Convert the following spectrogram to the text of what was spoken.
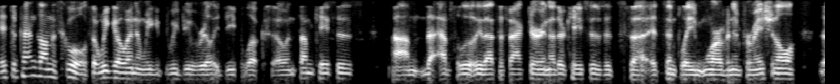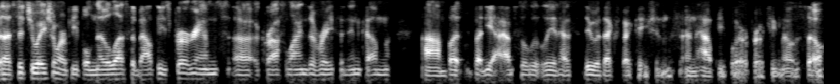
It depends on the school. So we go in and we we do really deep look. So in some cases, um, that absolutely that's a factor. In other cases, it's uh, it's simply more of an informational uh, situation where people know less about these programs uh, across lines of race and income. Um, but but yeah, absolutely, it has to do with expectations and how people are approaching those. So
